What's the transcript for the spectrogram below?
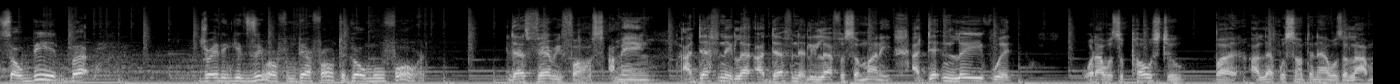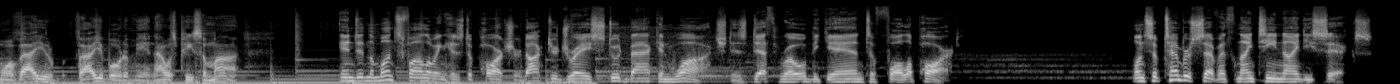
So be it, but Dre didn't get zero from Death Row to go move forward. That's very false. I mean, I definitely left. I definitely left with some money. I didn't leave with what I was supposed to, but I left with something that was a lot more value, valuable to me, and that was peace of mind. And in the months following his departure, Dr. Dre stood back and watched as Death Row began to fall apart. On September 7, 1996,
